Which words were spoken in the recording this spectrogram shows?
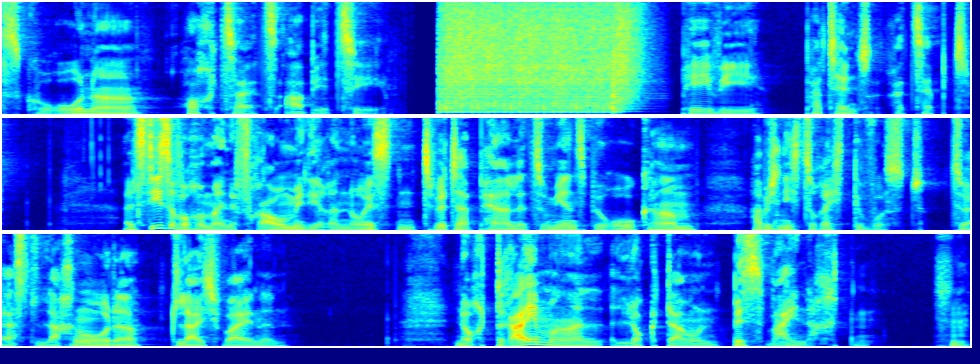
Das Corona Hochzeits ABC. PW Patentrezept. Als diese Woche meine Frau mit ihrer neuesten Twitter-Perle zu mir ins Büro kam, habe ich nicht so recht gewusst. Zuerst lachen oder gleich weinen. Noch dreimal Lockdown bis Weihnachten. Hm.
